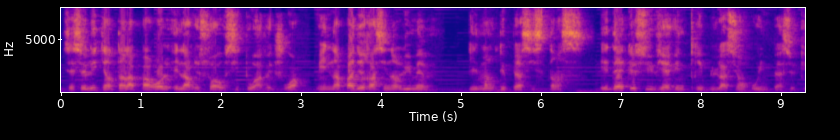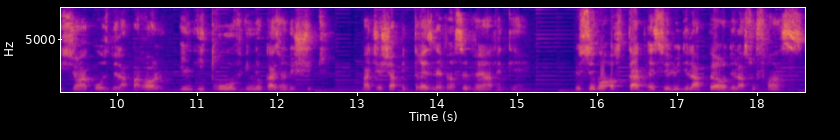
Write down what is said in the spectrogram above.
c'est celui qui entend la parole et la reçoit aussitôt avec joie, mais il n'a pas de racine en lui-même. Il manque de persistance. Et dès que survient une tribulation ou une persécution à cause de la parole, il y trouve une occasion de chute. Matthieu chapitre 13, les versets 20 à 21. Le second obstacle est celui de la peur de la souffrance,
